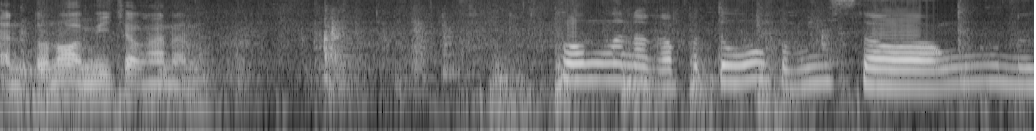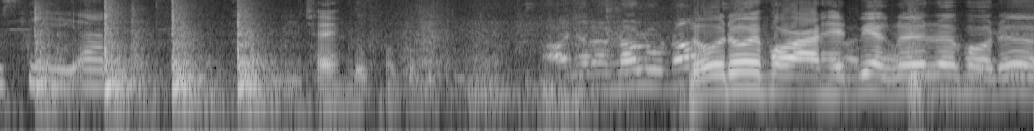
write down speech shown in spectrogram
อันตัวน้อยมีจักอันนั่นน่ะพวกอันนั้นกับประตูก็มีสองหรือสี่อันใช่ลูกมาเบิ่งเอาฉะนั้นเนาะลูกเนาะโดยโดยพออ่านเฮ็ดเวียกเลยเลยพอเด้อ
